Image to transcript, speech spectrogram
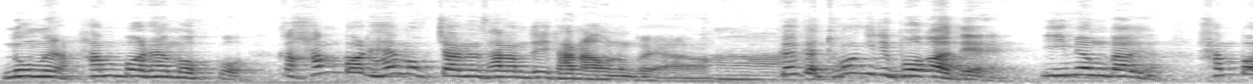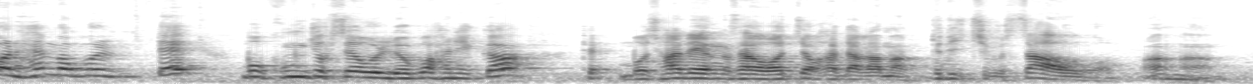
노무현 한 번 해먹고 그러니까 한 번 해먹자는 사람들이 다 나오는 거야. 아. 그러니까 통일이 뭐가 돼? 이명박 한 번 해먹을 때 뭐 공적 세우려고 하니까 대- 뭐 4대 행사 어쩌고 하다가 막 부딪히고 싸우고. 어, 어.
